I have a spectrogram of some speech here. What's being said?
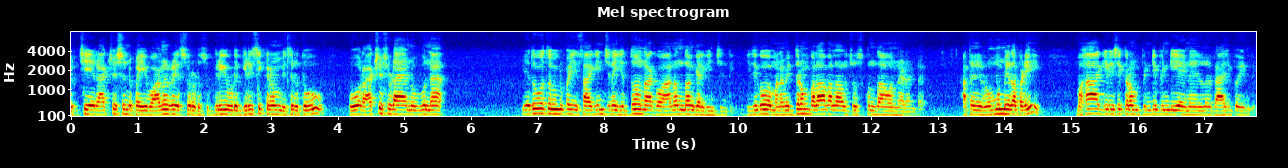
వచ్చే రాక్షసునిపై వానరేశ్వరుడు సుగ్రీవుడు గిరిశిఖరం విసురుతూ ఓ రాక్షసుడా నువ్వు నా యదువతులపై సాగించిన యుద్ధం నాకు ఆనందం కలిగించింది. ఇదిగో మనమిద్దరం బలాబలాలు చూసుకుందాం అన్నాడంట. అతని రొమ్ము మీద పడి మహాగిరి శిఖరం పిండి పిండి అయిన రాలిపోయింది.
